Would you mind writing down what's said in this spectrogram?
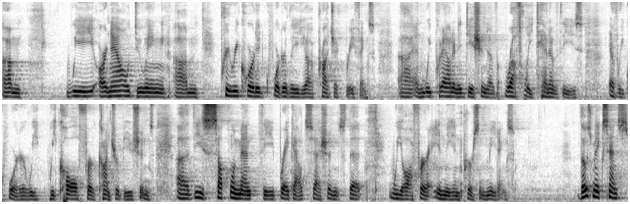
um, we are now doing um, pre-recorded quarterly uh, project briefings. Uh, and we put out an edition of roughly 10 of these every quarter. We, we call for contributions. Uh, these supplement the breakout sessions that we offer in the in-person meetings. Those make sense,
